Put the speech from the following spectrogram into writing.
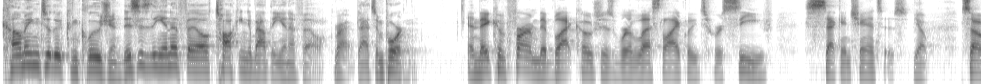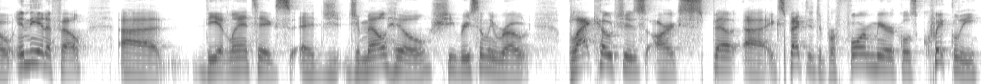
coming to the conclusion. This is the NFL talking about the NFL. Right. That's important. And they confirmed that black coaches were less likely to receive second chances. Yep. So in the NFL, uh, the Atlantic's uh, J- Jemele Hill, she recently wrote, "Black coaches are expe- uh, expected to perform miracles quickly,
